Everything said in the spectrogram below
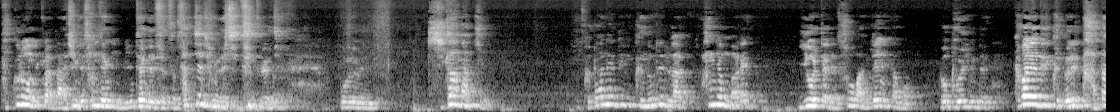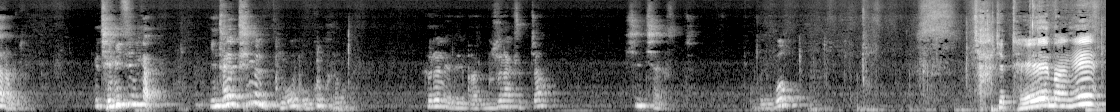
부끄러우니까 나중에 선생님 인터넷에서 삭제 좀 해주세요. 보는데 기가 막히고 그반 애들이 그 노래를 나 학년 말에 2월달에 수업 안 되니까 뭐 그거 보여주는데 그반 애들이 그 노래를 다 따라 부르 재밌으니까 인터넷 틀면 보고 보고 그러고 그런 애들이 바로 무슨 학습자? 신체 학습자 그리고 자 이제 대망의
